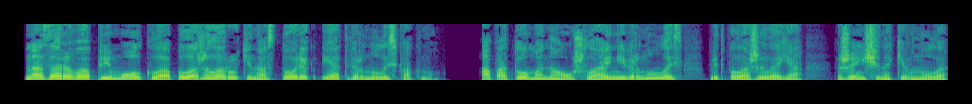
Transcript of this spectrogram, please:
Назарова примолкла, положила руки на столик и отвернулась к окну. «А потом она ушла и не вернулась», — предположила я. Женщина кивнула.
